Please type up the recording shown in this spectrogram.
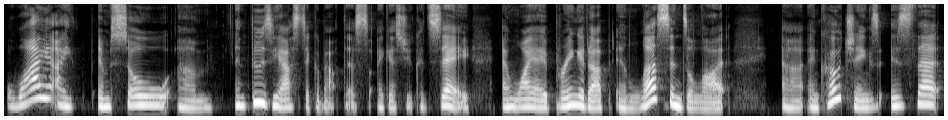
why I am so um, enthusiastic about this, I guess you could say, and why I bring it up in lessons a lot uh, and coachings is that,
